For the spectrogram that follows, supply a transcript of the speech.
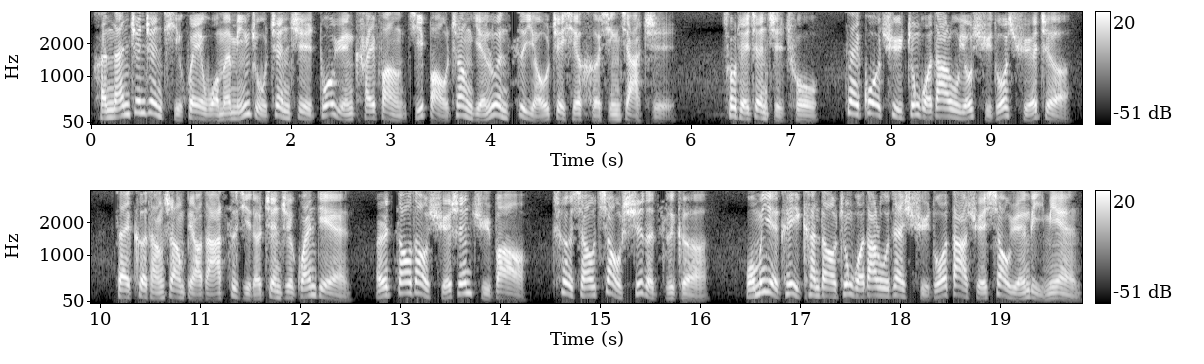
很难真正体会我们民主政治、多元开放及保障言论自由这些核心价值。邱垂正指出，在过去中国大陆有许多学者在课堂上表达自己的政治观点，而遭到学生举报，撤销教师的资格。我们也可以看到，中国大陆在许多大学校园里面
